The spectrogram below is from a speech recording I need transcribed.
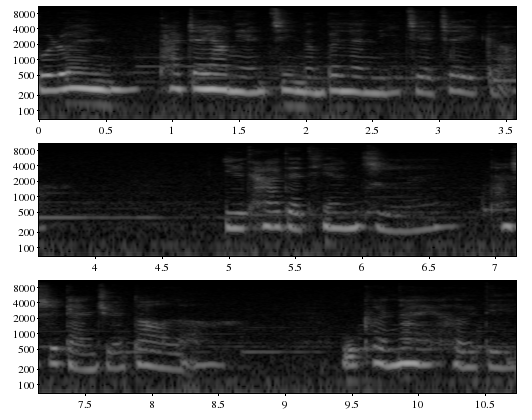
不论他这样年纪能不能理解这个，以他的天职，他是感觉到了，无可奈何地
